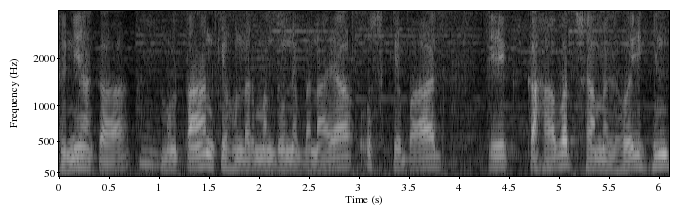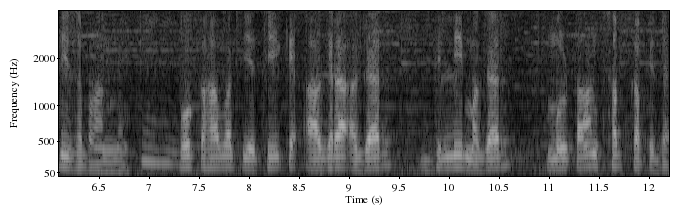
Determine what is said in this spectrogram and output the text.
دنیا کا ملتان کے ہنر مندوں نے بنایا۔ اس کے بعد ایک کہاوت شامل ہوئی ہندی زبان میں۔ وہ کہاوت یہ تھی کہ آگرہ اگر دلی مگر ملتان سب کا پدر۔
